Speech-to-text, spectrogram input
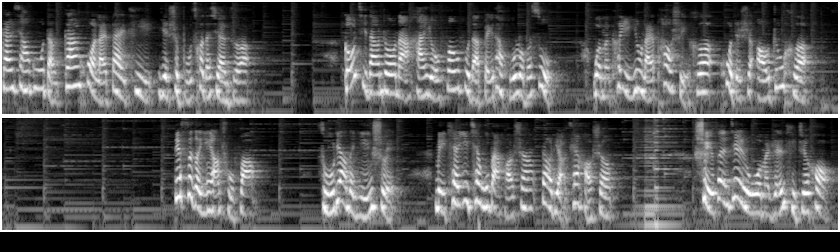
干香菇等干货来代替，也是不错的选择。枸杞当中呢含有丰富的贝塔胡萝卜素，我们可以用来泡水喝，或者是熬粥喝。第四个营养处方，足量的饮水，每天一千五百毫升到两千毫升。水分进入我们人体之后。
